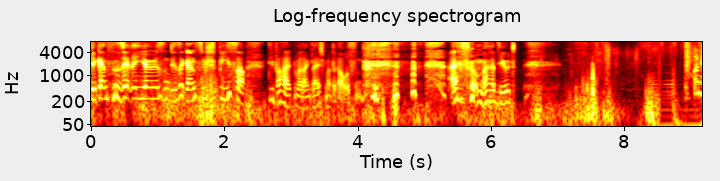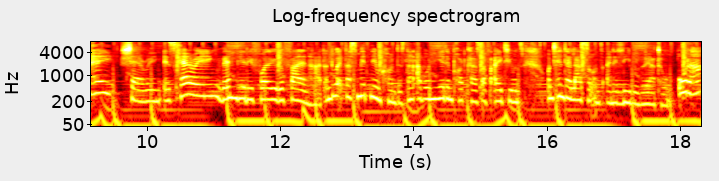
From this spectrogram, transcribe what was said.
die ganzen seriösen, diese ganzen Spießer, die behalten wir dann gleich mal draußen. also, machet gut. Und hey, Sharing is Caring. Wenn dir die Folge gefallen hat und du etwas mitnehmen konntest, dann abonniere den Podcast auf iTunes und hinterlasse uns eine liebe Bewertung. Oder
